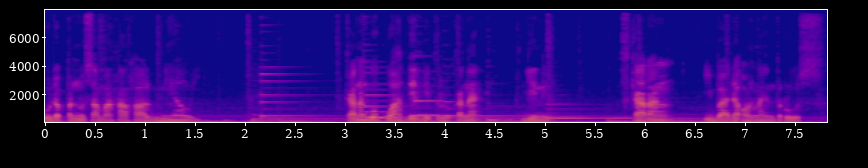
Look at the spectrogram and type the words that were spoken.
udah penuh sama hal-hal duniawi? Karena gue khawatir gitu loh karena gini sekarang ibadah online terus.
